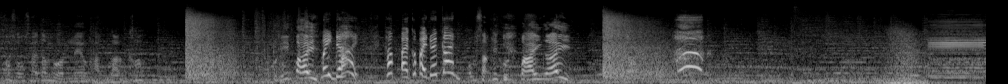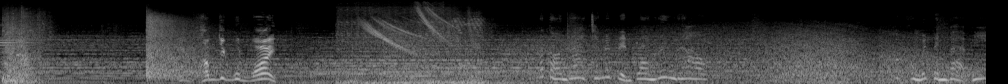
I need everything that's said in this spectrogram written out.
เขาสงสัยตำรวจเลวหักหลังเขาคุณหนีไป ไม่ได้ ถ้าไปก็ไปด้วยกัน ผมสั่งให้คุณไปไงทำยิ่งวุ่นวายถ้าตอนแรกฉันไม่เปลี่ยนแปลงเรื่องราวก็คงไม่เป็นแบบนี้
